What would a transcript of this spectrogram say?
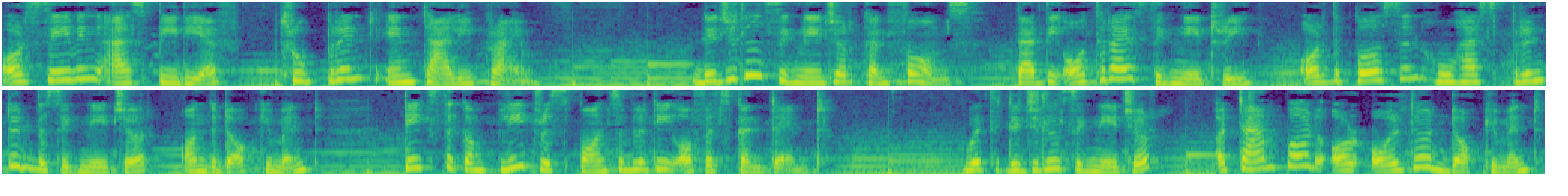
or saving as PDF through print in Tally Prime. Digital signature confirms that the authorized signatory or the person who has printed the signature on the document takes the complete responsibility of its content. With digital signature, a tampered or altered document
